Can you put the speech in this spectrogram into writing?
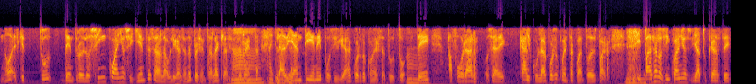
No, es que tú, dentro de los cinco años siguientes a la obligación de presentar la declaración Ah, de ahí renta, la. DIAN tiene posibilidad, de acuerdo con el estatuto, Ah. de aforar, o sea, de calcular por su cuenta cuánto debes pagar. Mm. Si pasan los cinco años, ya tú quedaste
